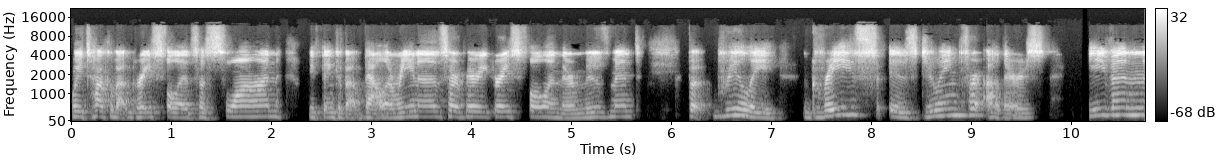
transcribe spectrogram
We talk about graceful as a swan. We think about ballerinas are very graceful in their movement. But really, grace is doing for others, even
